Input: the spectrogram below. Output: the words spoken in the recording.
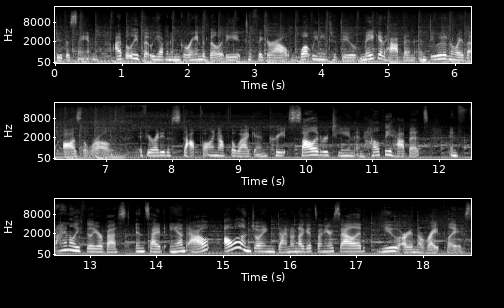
do the same. I believe that we have an ingrained ability to figure out what we need to do, make it happen, and do it in a way that awes the world. If you're ready to stop falling off the wagon, create solid routine and healthy habits, and finally feel your best inside and out, all while enjoying dino nuggets on your salad, you are in the right place.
